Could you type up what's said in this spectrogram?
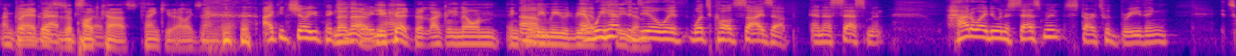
I'm glad this is a graphic stuff. podcast. Thank you, Alexander. I could show you pictures. no, no, right you now. could, but luckily no one, including Um, me, would be and we to have to them. deal with what's called size up and assessment. How do I do an assessment? Starts with breathing. It's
